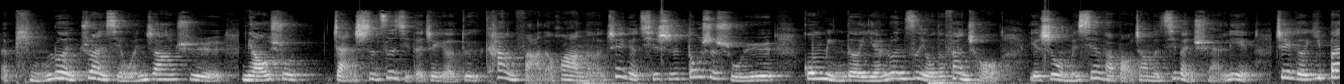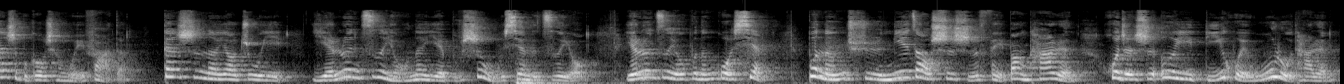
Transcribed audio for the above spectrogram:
呃评论、撰写文章去描述。展示自己的这个对看法的话呢，这个其实都是属于公民的言论自由的范畴，也是我们宪法保障的基本权利。这个一般是不构成违法的。但是呢，要注意，言论自由呢也不是无限的自由，言论自由不能过线，不能去捏造事实、诽谤他人，或者是恶意诋毁、侮辱他人。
